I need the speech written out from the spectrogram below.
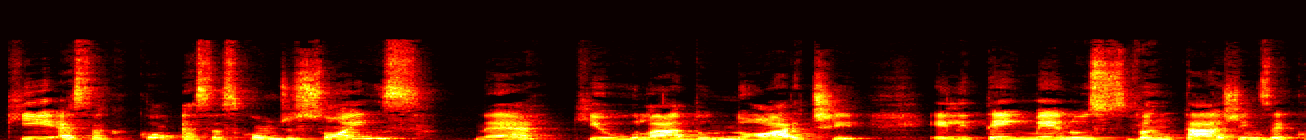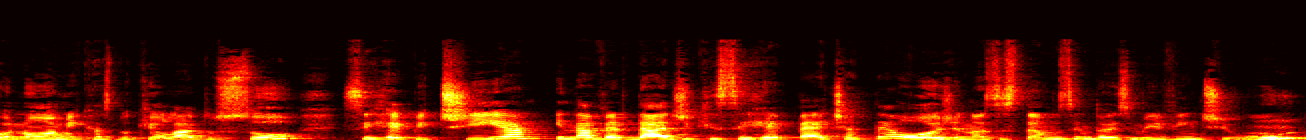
que essa, essas condições né, que o lado norte ele tem menos vantagens econômicas do que o lado sul, se repetia e na verdade que se repete até hoje. Nós estamos em 2021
